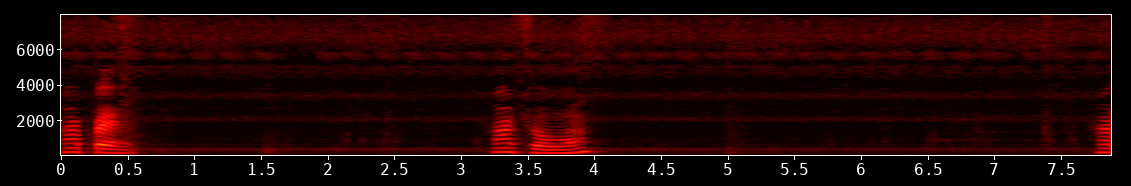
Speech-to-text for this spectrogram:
ห้าแปดห้าสองห้า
